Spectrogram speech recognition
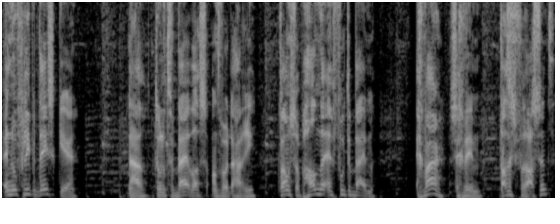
En hoe verliep het deze keer? Nou, toen het voorbij was, antwoordde Harry... kwam ze op handen en voeten bij me. Echt waar, zegt Wim. Dat is verrassend.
